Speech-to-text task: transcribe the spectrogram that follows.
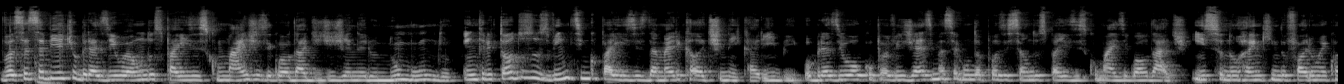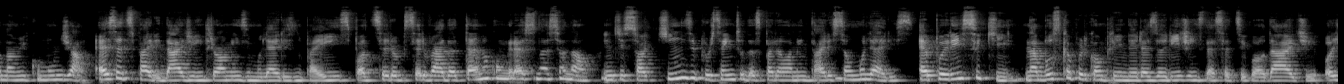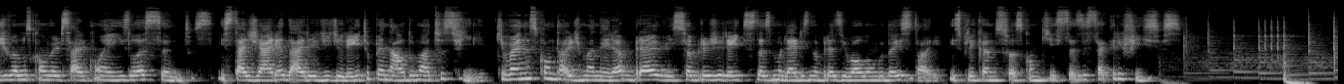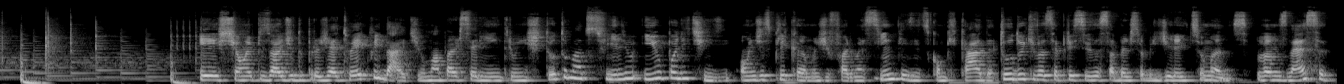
Você sabia que o Brasil é um dos países com mais desigualdade de gênero no mundo? Entre todos os 25 países da América Latina e Caribe, o Brasil ocupa a 22ª posição dos países com mais igualdade, isso no ranking do Fórum Econômico Mundial. Essa disparidade entre homens e mulheres no país pode ser observada até no Congresso Nacional, em que só 15% das parlamentares são mulheres. É por isso que, na busca por compreender as origens dessa desigualdade, hoje vamos conversar com a Isla Santos, estagiária da área de Direito Penal do Matos Filho, que vai nos contar de maneira breve sobre os direitos das mulheres no Brasil ao longo da história, explicando suas conquistas e sacrifícios. Este é um episódio do projeto Equidade, uma parceria entre o Instituto Matos Filho e o Politize, onde explicamos de forma simples e descomplicada tudo o que você precisa saber sobre direitos humanos. Vamos nessa?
